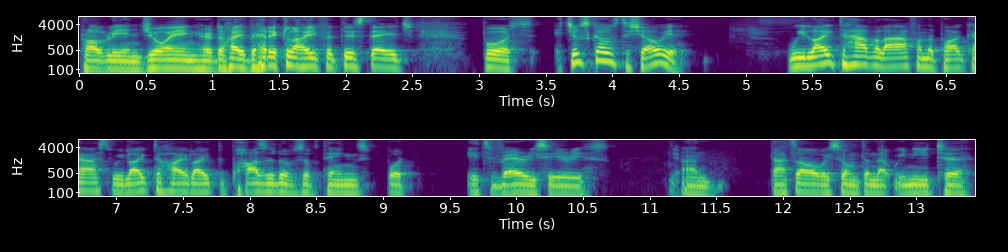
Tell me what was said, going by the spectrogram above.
probably enjoying her diabetic life at this stage. But it just goes to show you. We like to have a laugh on the podcast. We like to highlight the positives of things, but it's very serious. Yeah. And that's always something that we need to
